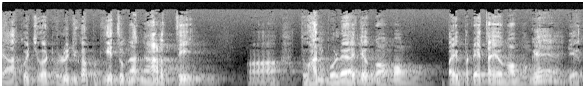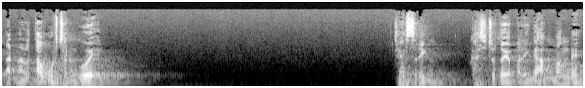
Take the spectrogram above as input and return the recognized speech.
Ya aku juga dulu juga begitu, nggak ngerti. Oh, Tuhan boleh aja ngomong. Paling pendeta yang ngomong, ya dia karena tahu urusan gue. Saya sering kasih contoh yang paling gampang deh.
